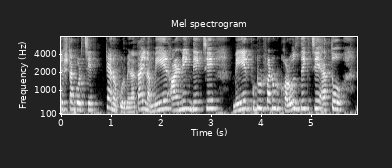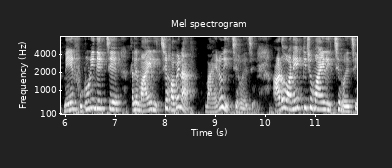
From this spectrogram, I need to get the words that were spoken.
চেষ্টা করছে, কেন করবে না? তাই না? মেয়ের আর্নিং দেখছে, মেয়ের ফুটুর ফাটুর খরচ দেখছে এত, মেয়ের ফুটুরি দেখছে, তাহলে মায়ের ইচ্ছে হবে না? মায়েরও ইচ্ছে হয়েছে। আরও অনেক কিছু মায়ের ইচ্ছে হয়েছে।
